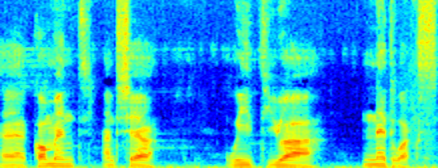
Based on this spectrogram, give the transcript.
Uh, comment and share with your networks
